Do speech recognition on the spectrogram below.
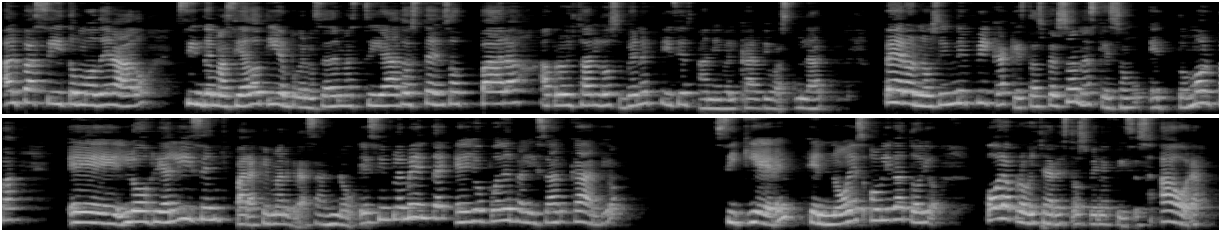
al pasito moderado sin demasiado tiempo, que no sea demasiado extenso para aprovechar los beneficios a nivel cardiovascular. Pero no significa que estas personas que son ectomorfas eh, lo realicen para quemar grasa. No, es simplemente ellos pueden realizar cardio si quieren, que no es obligatorio, por aprovechar estos beneficios. Ahora,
